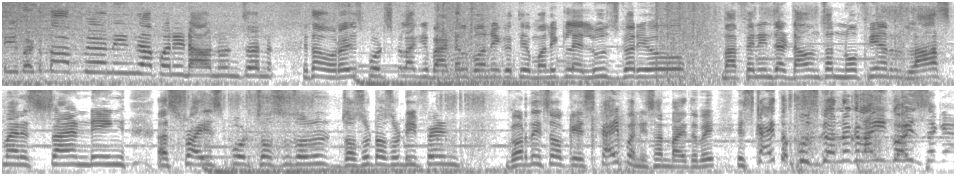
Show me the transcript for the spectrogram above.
रेस्पोन्सिबिलिटी बट माफे निन्जा पनि डाउन हुन्छन्। यता होरो स्पोर्ट्सको लागि ब्याटल बनेको थियो मलिकलाई लुज गर्यो। माफे निन्जा डाउन छन् no fear last man standing stray sports जसो जसो जसो डिफेन्ड गर्दैछ। ओके स्काई पनि छन् द वे स्काई त पुस गर्नको लागि गइसक्यो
